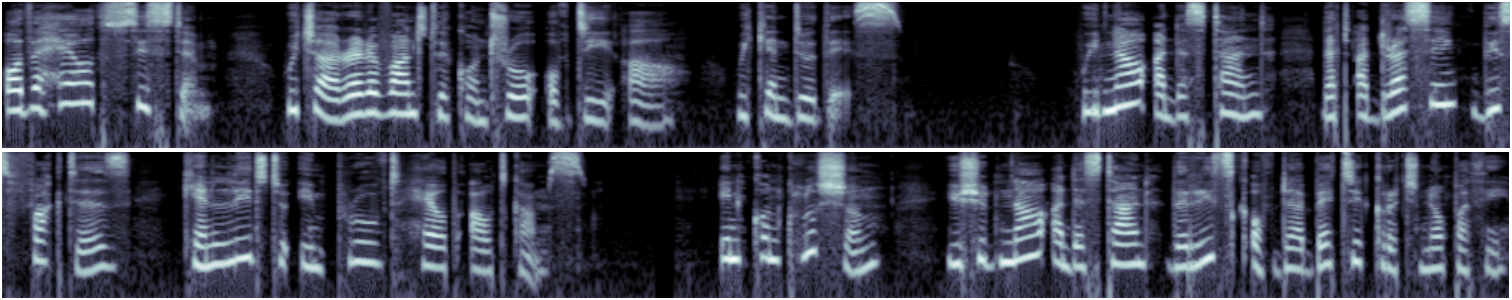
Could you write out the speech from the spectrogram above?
or the health system, which are relevant to the control of DR. We can do this. We now understand that addressing these factors can lead to improved health outcomes. In conclusion, you should now understand the risk of diabetic retinopathy.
